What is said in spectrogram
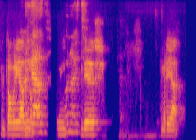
Muito obrigado. Obrigado. Boa noite. Beijo. Obrigado.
